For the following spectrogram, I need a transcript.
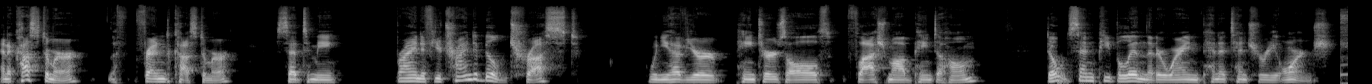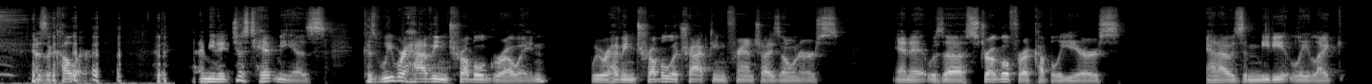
And a customer, a friend customer, said to me, Brian, if you're trying to build trust when you have your painters all flash mob paint a home, don't send people in that are wearing penitentiary orange as a color. I mean, it just hit me as because we were having trouble growing, we were having trouble attracting franchise owners, and it was a struggle for a couple of years. And I was immediately like,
